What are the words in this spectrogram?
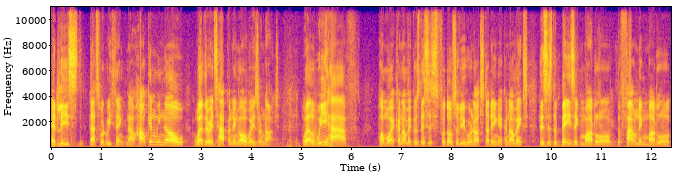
At least that's what we think. Now, how can we know whether it's happening always or not? Well, we have Homo economicus, this is, for those of you who are not studying economics, this is the basic model, the founding model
